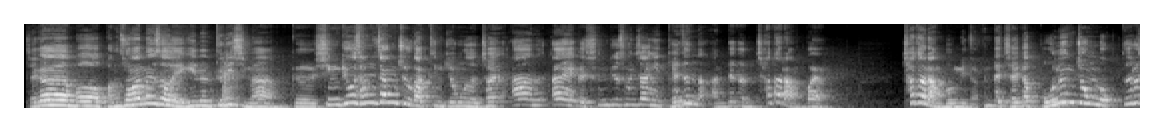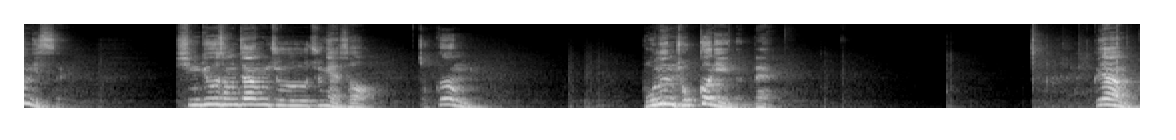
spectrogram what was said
제가 뭐 방송하면서 얘기는 드리지만 그 신규 상장주 같은 경우는 저희 아, 아예 그 신규 상장이 되든 안 되든 쳐다를 안 봐요. 쳐다를 안 봅니다. 근데 제가 보는 종목들은 있어요. 신규 상장주 중에서 조금 보는 조건이 있는데 그냥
